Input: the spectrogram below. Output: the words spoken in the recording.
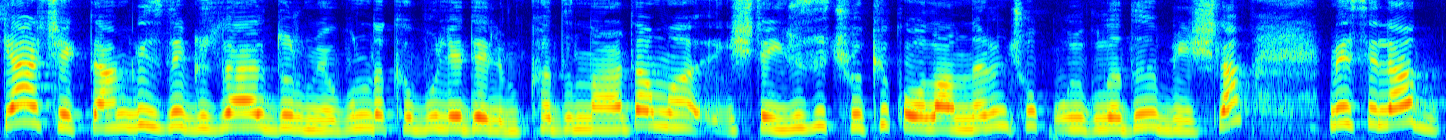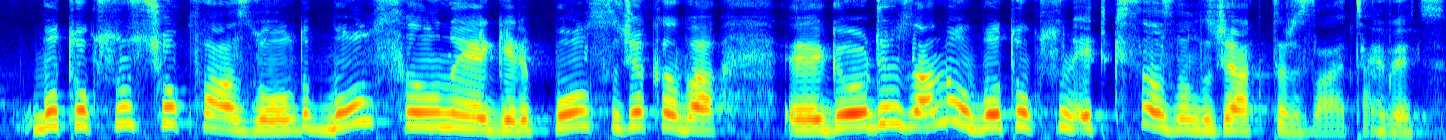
Gerçekten bizde güzel durmuyor. Bunu da kabul edelim kadınlarda ama işte yüzü çökük olanların çok uyguladığı bir işlem. Mesela botoksunuz çok fazla oldu. Bol saunaya girip bol sıcak hava e, gördüğünüz anda o botoksun etkisi azalacaktır zaten. Evet.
